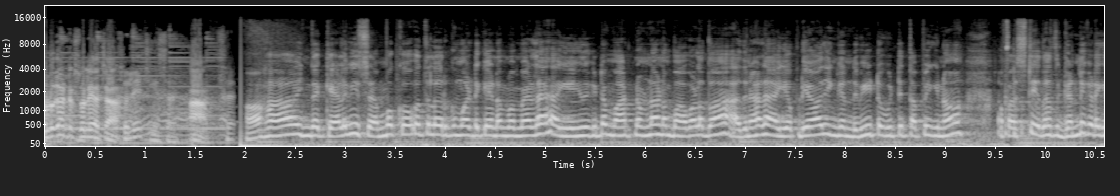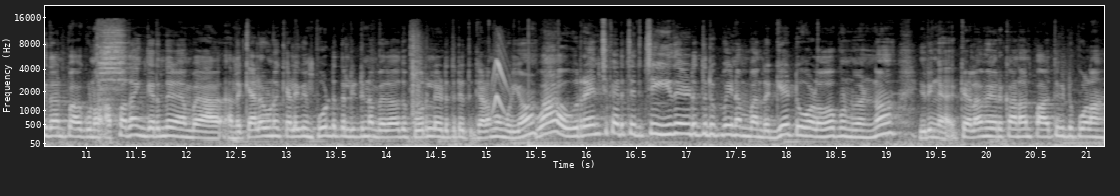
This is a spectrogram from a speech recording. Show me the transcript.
சுடுகாட்டு சொல்லியாச்சா? சொல்லியாச்சுங்க சார். ஆ. ஆஹா இந்த கிழவி செம்ம கோபத்தில் இருக்க மாட்டேக்கே நம்ம மேலே. இதுகிட்ட மாட்டினோம்னா நம்ம அவ்வளோதான் அதனால எப்படியாவது இங்கே இந்த வீட்டை விட்டு தப்பிக்கணும். ஃபஸ்ட்டு ஏதாவது கன்று கிடைக்குதான்னு பார்க்கணும். அப்போ தான் இங்கேருந்து நம்ம அந்த கிழவனும் கிளவியும் போட்டு தள்ளிட்டு நம்ம ஏதாவது பொருள் எடுத்துகிட்டு கிளம்ப முடியும். வா ஒரு ரெஞ்ச் கிடச்சிருச்சு. இதை எடுத்துகிட்டு போய் நம்ம அந்த கேட் வால் ஓப்பன் பண்ணணும் இருங்க கிழமை இருக்கானான்னு பார்த்துக்கிட்டு போகலாம்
